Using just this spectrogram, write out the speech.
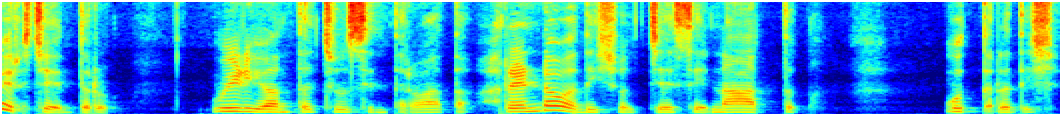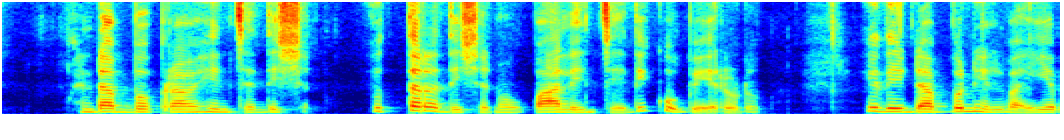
మీరు చేద్దరు. వీడియో అంతా చూసిన తర్వాత రెండవ దిశ వచ్చేసి నార్త్ ఉత్తర దిశ. డబ్బు ప్రవహించే దిశ ఉత్తర దిశను పాలించేది కుబేరుడు. ఇది డబ్బు నిల్వ అయ్యే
